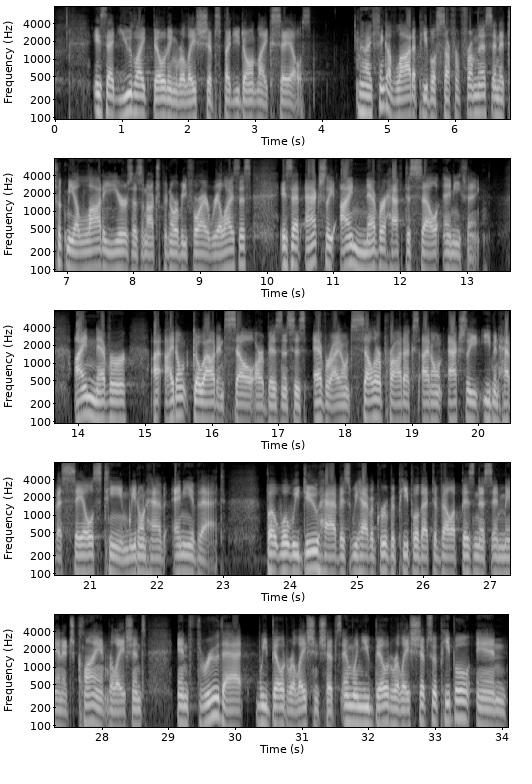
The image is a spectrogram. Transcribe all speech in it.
is that you like building relationships, but you don't like sales. And I think a lot of people suffer from this, and it took me a lot of years as an entrepreneur before I realized this, is that actually I never have to sell anything. I never, I, I don't go out and sell our businesses ever. I don't sell our products. I don't actually even have a sales team. We don't have any of that. But what we do have is we have a group of people that develop business and manage client relations. And through that, we build relationships. And when you build relationships with people and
